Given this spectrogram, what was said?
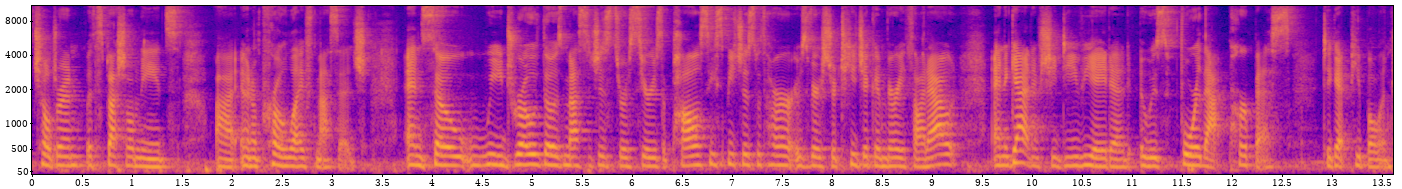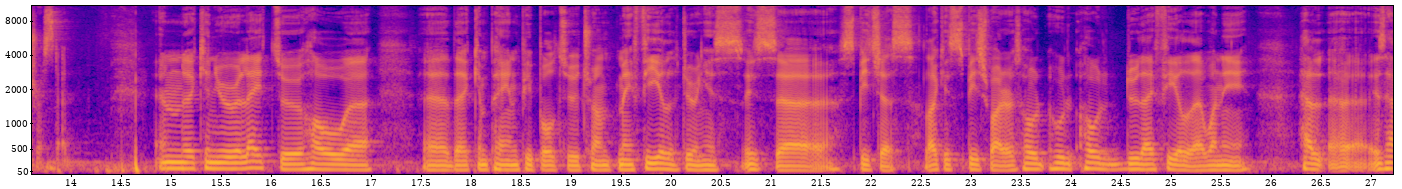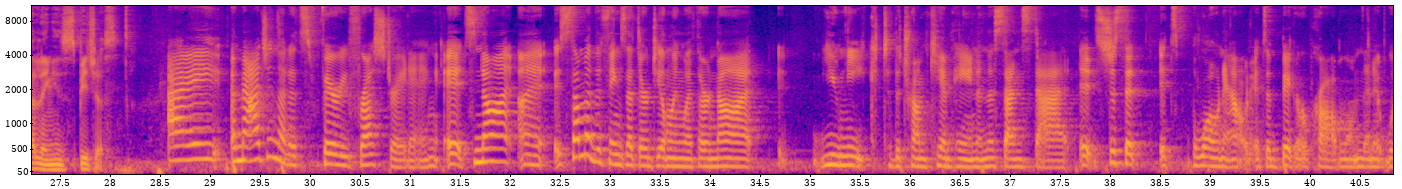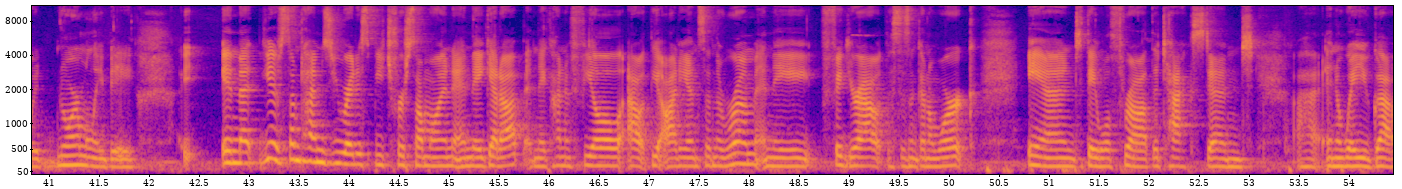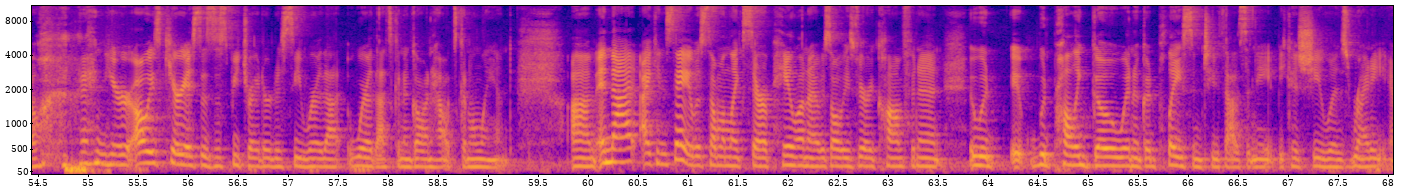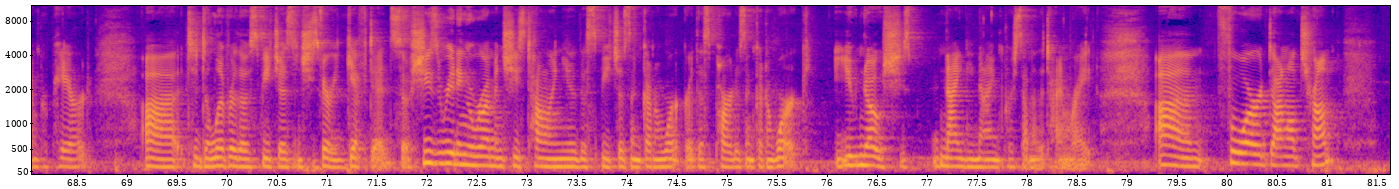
children with special needs uh, and a pro life message. And so we drove those messages through a series of policy speeches with her. It was very strategic and very thought out. And again, if she deviated, it was for that purpose to get people interested. And uh, can you relate to how uh, uh, the campaign people to Trump may feel during his his uh, speeches, like his speechwriters? How, how, how do they feel uh, when he uh, is holding his speeches? I imagine that it's very frustrating. It's not, uh, some of the things that they're dealing with are not unique to the Trump campaign in the sense that it's just that it's blown out. It's a bigger problem than it would normally be. In that, you know, sometimes you write a speech for someone and they get up and they kind of feel out the audience in the room and they figure out this isn't going to work and they will throw out the text and uh, and away you go. and you're always curious as a speechwriter to see where that where that's going to go and how it's going to land. Um, and that I can say it was someone like Sarah Palin. I was always very confident it would it would probably go in a good place in 2008 because she was ready and prepared uh, to deliver those speeches, and she's very gifted. So she's reading a room and she's telling you this speech isn't going to work or this part isn't going to work. You know she's 99% of the time right. Um, for Donald Trump,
